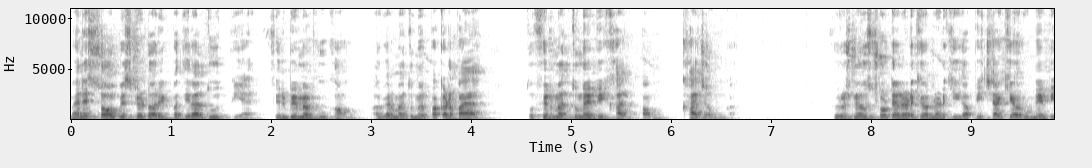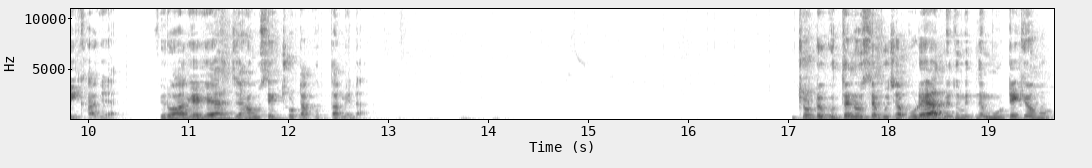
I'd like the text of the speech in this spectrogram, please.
मैंने सौ बिस्किट और एक पतीला दूध पिया है, फिर भी मैं भूखा हूँ। अगर मैं तुम्हें पकड़ पाया तो फिर मैं तुम्हें भी खा पाऊँ, खा जाऊँगा। फिर उसने उस छोटे लड़के और लड़की का पीछा किया और उन्हें भी खा गया। फिर वो आगे गया, जहाँ उसे एक छोटा कुत्ता मिला। छोटे कुत्ते ने उससे पूछा, बूढ़े आदमी, तुम इतने मोटे क्यों हो?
